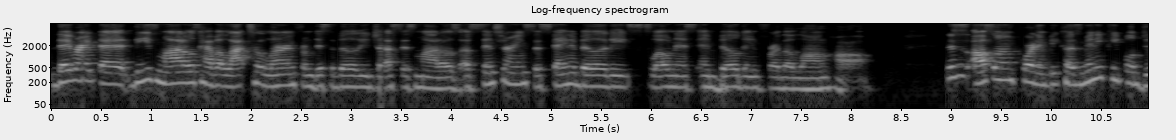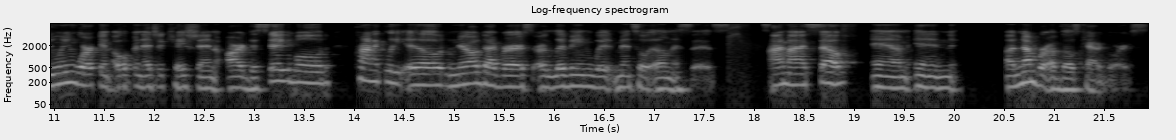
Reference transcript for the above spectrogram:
they write that these models have a lot to learn from disability justice models of centering sustainability, slowness, and building for the long haul. This is also important because many people doing work in open education are disabled, chronically ill, neurodiverse, or living with mental illnesses. I myself am in a number of those categories.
